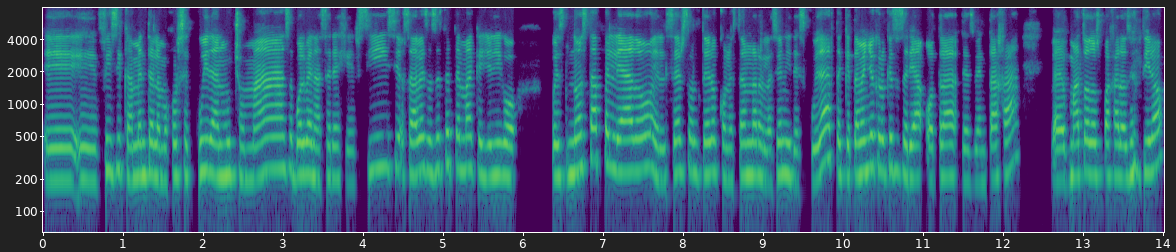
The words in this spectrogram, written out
eh, eh, físicamente a lo mejor se cuidan mucho más, vuelven a hacer ejercicio, ¿sabes? O este tema que yo digo, pues no está peleado el ser soltero con estar en una relación y descuidarte, que también yo creo que esa sería otra desventaja, eh, mato a dos pájaros de un tiro,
